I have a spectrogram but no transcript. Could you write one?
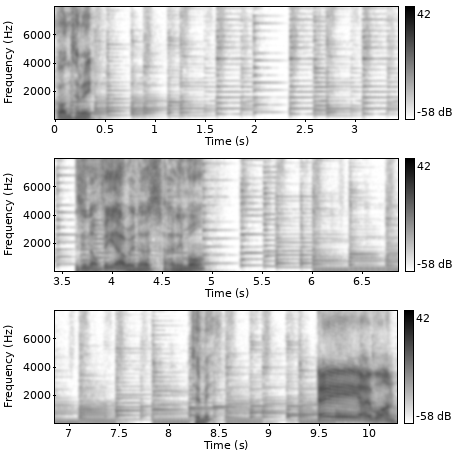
Go on, Timmy. Is he not VOing us anymore? Timmy? Hey, I won.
